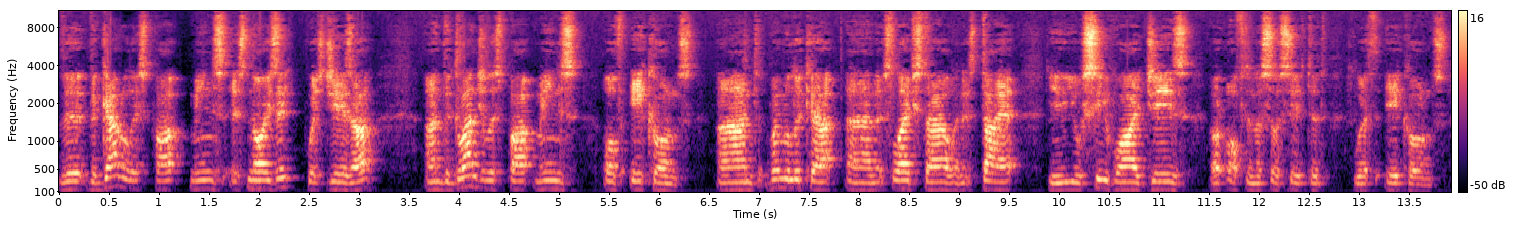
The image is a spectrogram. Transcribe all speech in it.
The, the garrulus part means it's noisy, which jays are, and the glandulus part means of acorns. And when we look at um, its lifestyle and its diet you, you'll see why jays are often associated with acorns.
